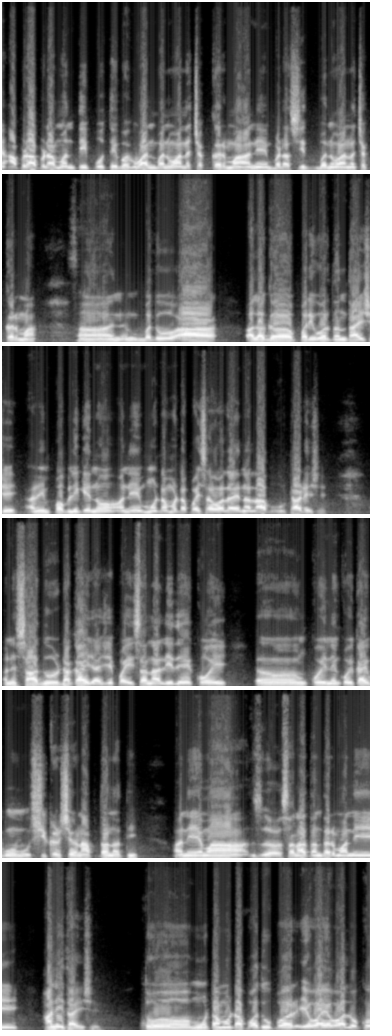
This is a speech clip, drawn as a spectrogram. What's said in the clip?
આપણા આપણા મનથી પોતે ભગવાન બનવાના ચક્કરમાં અને બડા સિદ્ધ બનવાના ચક્કરમાં બધું આ અલગ પરિવર્તન થાય છે અને પબ્લિક એનો અને મોટા મોટા પૈસાવાળા એના લાભ ઉઠાડે છે. અને સાધુ ઢકાઈ જાય છે. પૈસાના લીધે કોઈ કોઈને કોઈ કાંઈ શિક્ષણ આપતા નથી. અને એમાં સનાતન ધર્મની હાનિ થાય છે. તો મોટા મોટા પદ ઉપર એવા એવા લોકો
